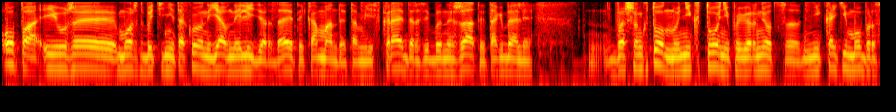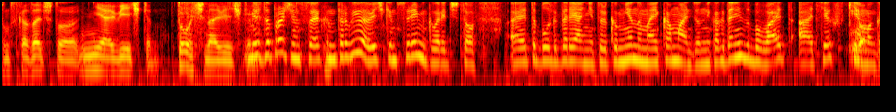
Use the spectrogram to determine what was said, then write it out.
опа, и уже, может быть, и не такой он явный лидер, да, этой команды. Там есть Крайдер, Зибенежат и так далее. Вашингтон, ну, никто не повернется никаким образом сказать, что не Овечкин. Точно Овечкин. Между прочим, в своих интервью Овечкин все время говорит, что э, это благодаря не только мне, но и моей команде. Он никогда не забывает о тех, с кем Ну, играет.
